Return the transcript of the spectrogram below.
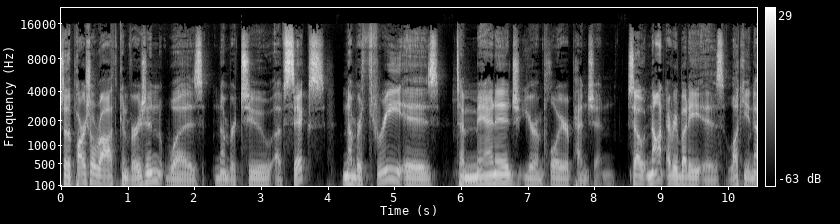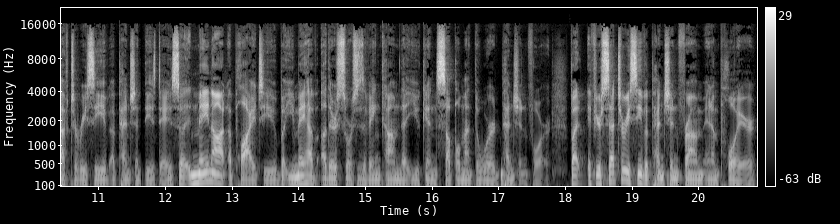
So the partial Roth conversion was number two of six. Number three is to manage your employer pension. So, not everybody is lucky enough to receive a pension these days. So, it may not apply to you, but you may have other sources of income that you can supplement the word pension for. But if you're set to receive a pension from an employer,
